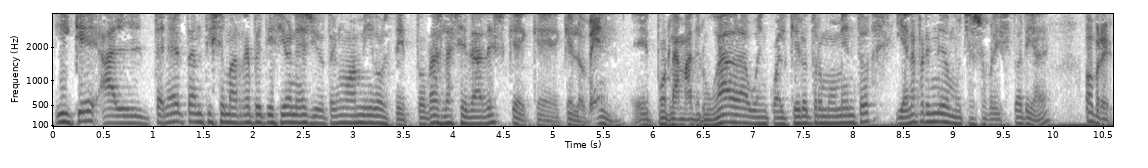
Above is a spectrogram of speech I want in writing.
y que al tener tantísimas repeticiones yo tengo amigos de todas las edades que, que, lo ven eh, por la madrugada o en cualquier otro momento y han aprendido mucho sobre historia. ¿eh? Hombre,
